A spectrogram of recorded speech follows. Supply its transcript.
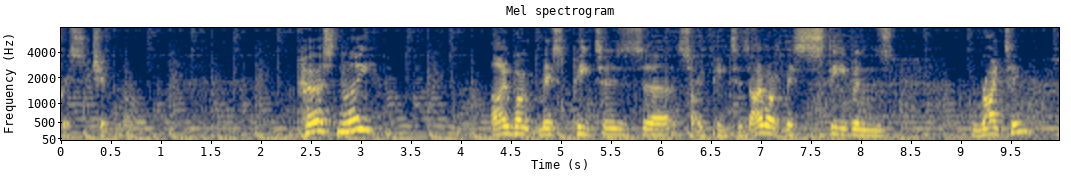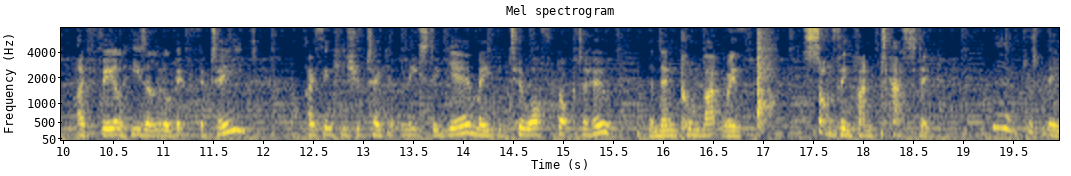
Chris Chibnall. Personally, I won't miss Peter's. Uh, sorry, Peter's. I won't miss Steven's writing. I feel he's a little bit fatigued. I think he should take at least a year, maybe two off Doctor Who, and then come back with something fantastic. Yeah, just me.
